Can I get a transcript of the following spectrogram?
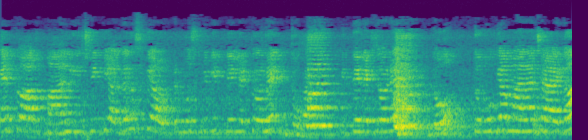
है तो आप मान लीजिए कि अगर उसके आउटर मोस्ट में कितने इलेक्ट्रॉन है? दो। कितने इलेक्ट्रॉन है? दो। तो वो क्या माना जाएगा?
